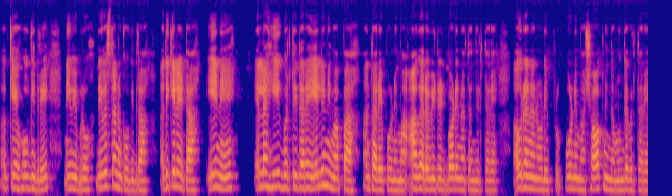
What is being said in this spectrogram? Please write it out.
ಸುತ್ತಕ್ಕೆ ಹೋಗಿದ್ರಿ. ನೀವಿಬ್ಬರು ದೇವಸ್ಥಾನಕ್ಕೆ ಹೋಗಿದ್ರಾ? ಅದಕ್ಕೆ ಲೇಟಾ ಏನೇ? ಎಲ್ಲ ಹೀಗೆ ಬರ್ತಿದ್ದಾರೆ ಎಲ್ಲಿ ನಿಮ್ಮಪ್ಪ? ಅಂತಾರೆ ಪೂರ್ಣಿಮಾ. ಆಗ ರವಿ ಡೆಡ್ ಬಾಡಿನ ತಂದಿರ್ತಾರೆ ಅವರನ್ನು ನೋಡಿ ಪೂರ್ಣಿಮಾ ಶಾಕ್ನಿಂದ ಮುಂದೆ ಬರ್ತಾರೆ.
